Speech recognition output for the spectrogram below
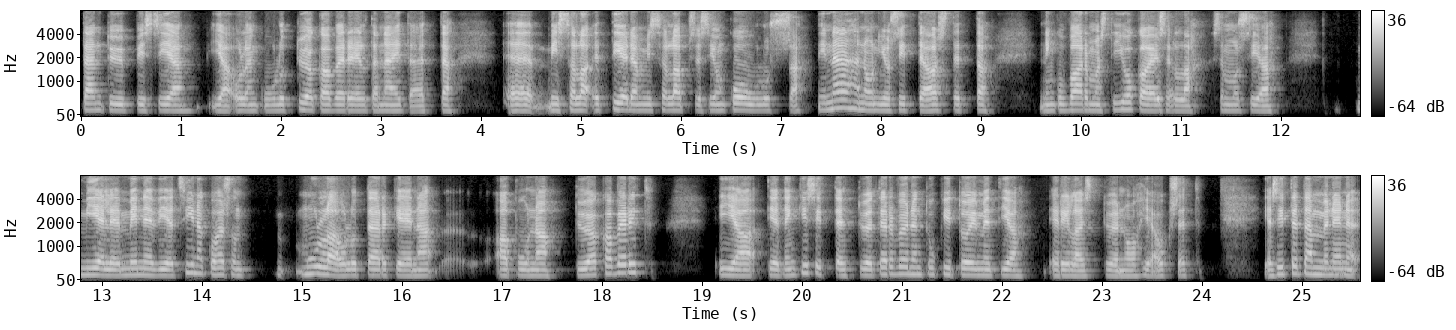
tämän tyyppisiä, ja olen kuullut työkavereilta näitä, että missä, et tiedän, missä lapsesi on koulussa, niin näähän on jo sitten astetta niin kuin varmasti jokaisella semmoisia mieleen meneviä. Et siinä kohdassa on mulla ollut tärkeänä apuna työkaverit, ja tietenkin sitten työterveyden tukitoimet ja erilaiset työnohjaukset. Ja sitten tämmöinen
